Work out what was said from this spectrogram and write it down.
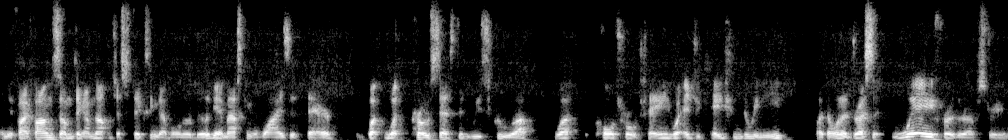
And if I found something, I'm not just fixing that vulnerability. I'm asking why is it there? What what process did we screw up? What cultural change? What education do we need? Like I want to address it way further upstream.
